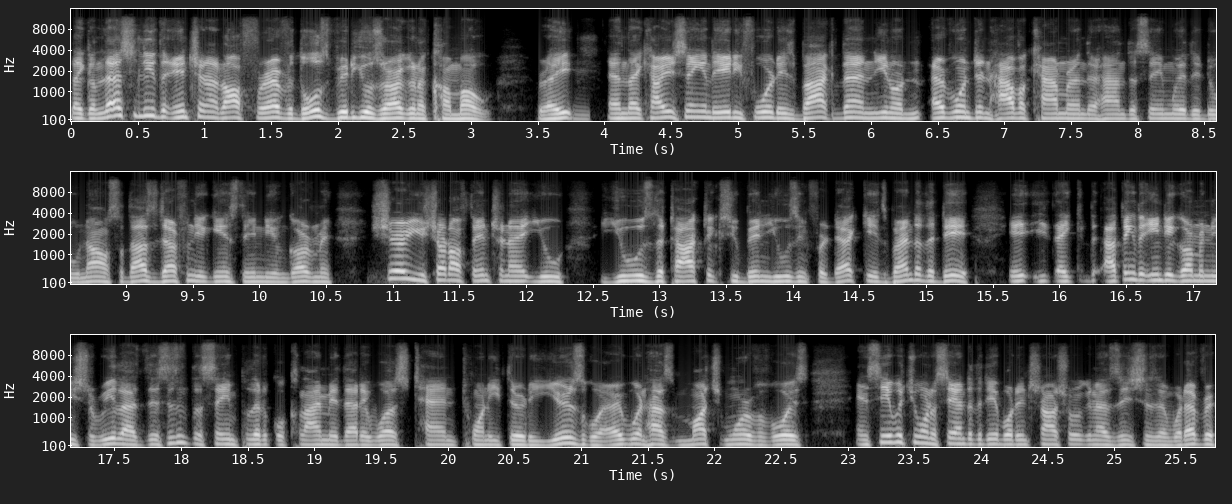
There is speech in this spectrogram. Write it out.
like unless you leave the internet off forever those videos are going to come out right? Mm. And like how you're saying in the 84 days back then, you know, everyone didn't have a camera in their hand the same way they do now. So that's definitely against the Indian government. Sure, you shut off the internet, you use the tactics you've been using for decades, but end of the day, it, it- like I think the Indian government needs to realize this isn't the same political climate that it was 10, 20, 30 years ago. Everyone has much more of a voice and say what you want to say end of the day about international organizations and whatever,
